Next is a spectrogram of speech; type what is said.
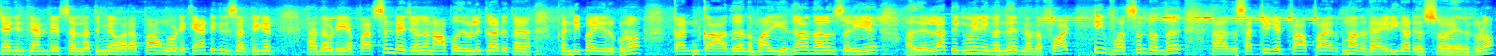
சேஞ்ச் கேண்டிடேட்ஸ் எல்லாத்தையுமே வரப்போ அவங்களுடைய கேட்டகரி சர்டிஃபிகேட் அதோடைய பர்சன்டேஜ் வந்து நாற்பது விழுக்காடு க கண்டிப்பாக இருக்கணும். கண் காது அந்த மாதிரி எதாக இருந்தாலும் சரி அது எல்லாத்துக்குமே நீங்கள் வந்து அந்த ஃபார்ட்டி பர்சன்ட் வந்து அந்த சர்டிஃபிகேட் ப்ராப்பராக இருக்கணும் அதோட ஐடி கார்டு இருக்கணும்.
